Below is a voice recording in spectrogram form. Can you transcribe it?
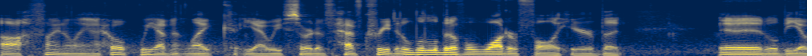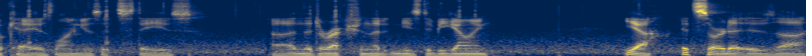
Oh, finally. I hope we haven't, like, yeah, we've sort of have created a little bit of a waterfall here, but it'll be okay as long as it stays uh, in the direction that it needs to be going. Yeah, it sort of is, uh,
